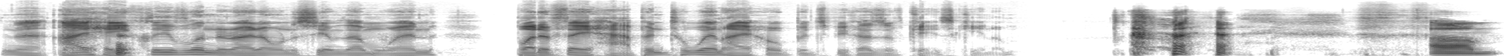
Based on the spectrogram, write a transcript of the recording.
Yeah, I hate Cleveland and I don't want to see them win. But if they happen to win, I hope it's because of Case Keenum. um,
